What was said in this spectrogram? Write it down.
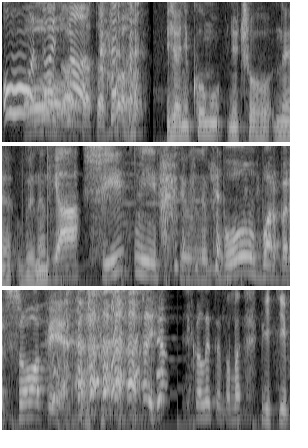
О, точно! Та, та, та. Я нікому нічого не винен. Я шість місяців не був в барбершопі. Я Коли це помер, такий тіп,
